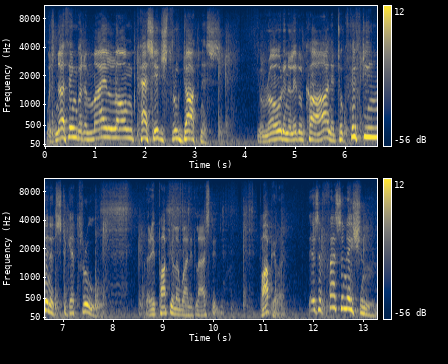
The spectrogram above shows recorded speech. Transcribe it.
was nothing but a mile-long passage through darkness. You rode in a little car, and it took 15 minutes to get through. Very popular while it lasted. Popular? There's a fascination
